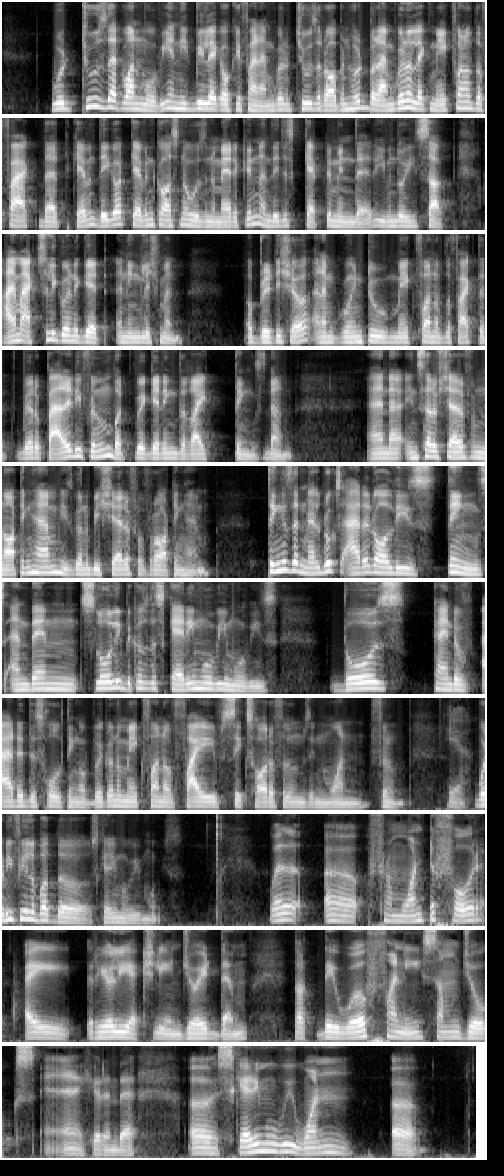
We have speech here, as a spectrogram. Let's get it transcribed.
would choose that one movie and he'd be like, okay, fine, I'm going to choose a Robin Hood, but I'm going to like make fun of the fact that Kevin, they got Kevin Costner, who's an American, and they just kept him in there, even though he sucked. I'm actually going to get an Englishman, a Britisher, and I'm going to make fun of the fact that we're a parody film, but we're getting the right things done. And uh, instead of Sheriff of Nottingham, he's going to be Sheriff of Rottingham. Thing is that Mel Brooks added all these things, and then slowly, because of the scary movie movies, those kind of added this whole thing of we're going to make fun of five, six horror films in one film. Yeah. What do you feel about the scary movie movies? Well, uh, from one to four, I really actually enjoyed them. Thought they were funny. Some jokes eh, here and there. Uh, Scary Movie one, uh,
